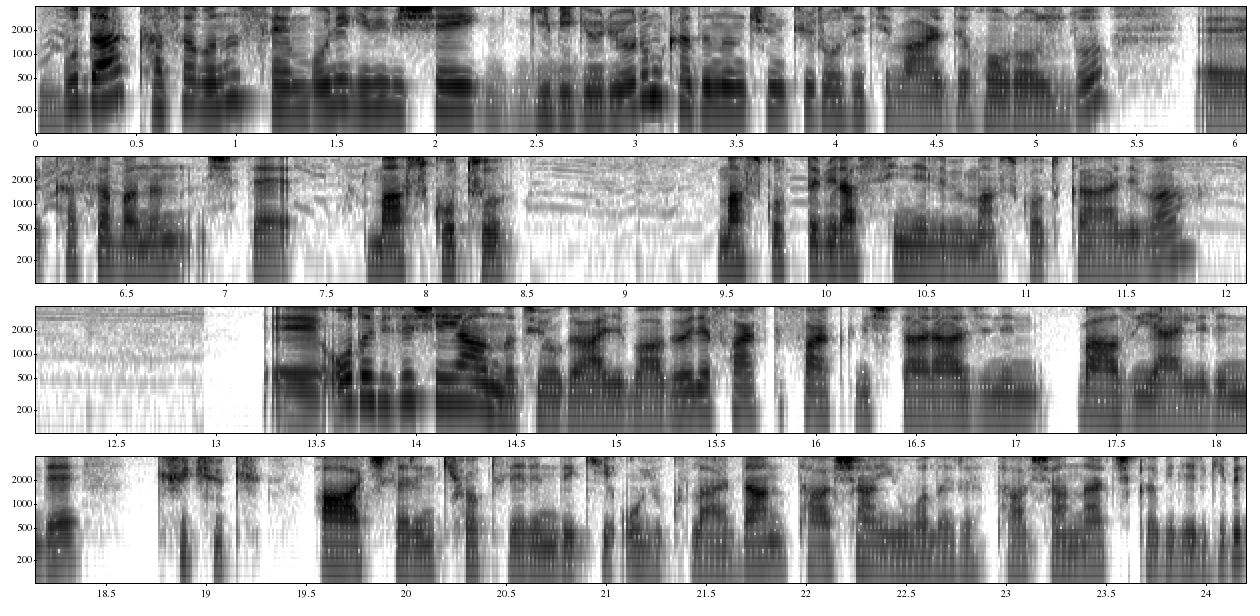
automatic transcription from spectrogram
Bu da kasabanın sembolü gibi bir şey gibi görüyorum. Kadının çünkü rozeti vardı horozlu. Ee, kasabanın işte maskotu. Maskot da biraz sinirli bir maskot galiba. Ee, o da bize şeyi anlatıyor galiba. Böyle farklı farklı işte arazinin bazı yerlerinde küçük ağaçların köklerindeki oyuklardan tavşan yuvaları, tavşanlar çıkabilir gibi.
